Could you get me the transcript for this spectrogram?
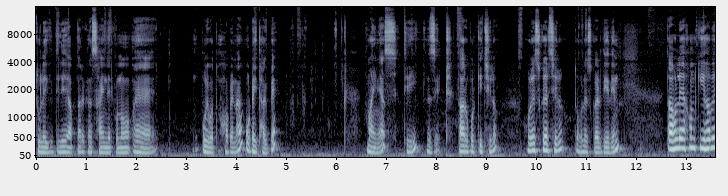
তুলে দিলে আপনার এখানে সাইনের কোনো পরিবর্তন হবে না, ওটাই থাকবে মাইনাস থ্রি জেড তার উপর কী ছিল? হোল স্কোয়ার ছিল, তো হোল স্কোয়ার দিয়ে দিন। তাহলে এখন কি হবে?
